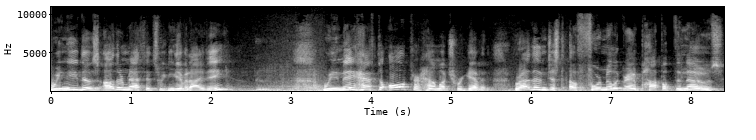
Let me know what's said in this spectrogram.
We need those other methods. We can give it IV. We may have to alter how much we're given. Rather than just a four milligram pop up the nose,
